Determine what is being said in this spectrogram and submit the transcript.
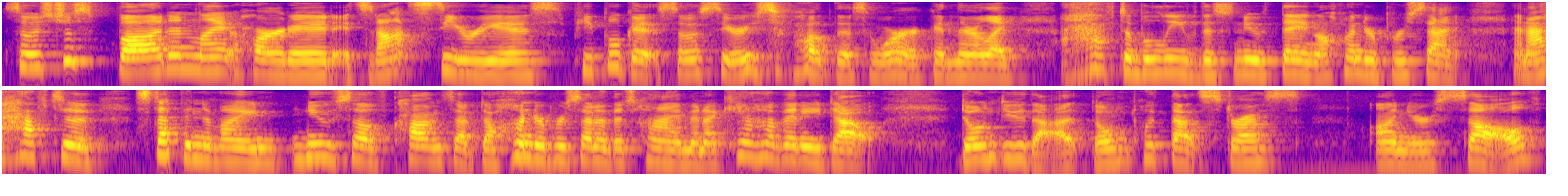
So it's just fun and lighthearted. It's not serious. People get so serious about this work and they're like, I have to believe this new thing 100%. And I have to step into my new self concept 100% of the time. And I can't have any doubt. Don't do that. Don't put that stress on yourself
